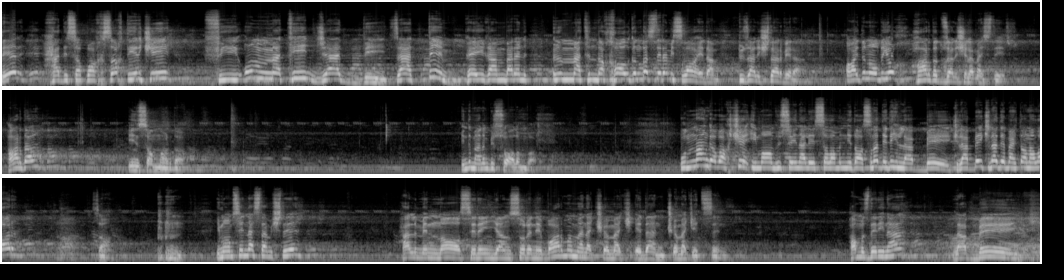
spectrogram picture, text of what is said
deyir hədisə baxsaq deyir ki, fi ümməti cəddi, cəddim peyğəmbərin ümmətində, xalqında istəyirəm islah edəm, düzəlişlər verəm. Aydın oldu yox, harda düzəliş eləmək istəyir? Harda? İnsanlarda. İndi mənim bir sualım var. Bundan qabaq ki, İmam Hüseyin əleyhissalamın nidasına dedik ləbbeyk. Ləbbeyk nə deməkdir analar? Can. İmam Hüseyin nə istəmişdi? Həl min nasirin yansurini varmı mənə kömək edən, kömək etsin? Hamımız deyirik nə? Ləbbeyk.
